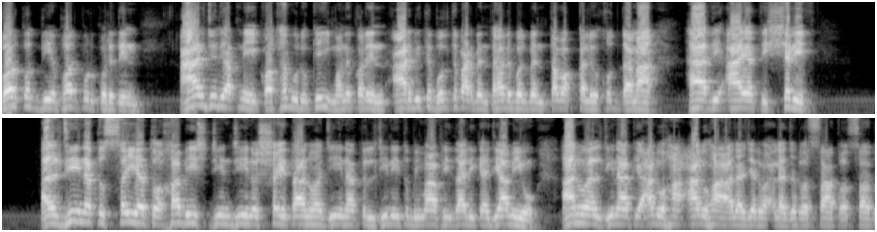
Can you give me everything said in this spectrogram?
বরকত দিয়ে ভরপুর করে দিন। আর যদি আপনি এই কথাগুলোকেই মনে করেন, আরবিতে বলতে পারবেন, তাহলে বলবেন, তাওয়াক্কালু খুদ্দামা হাদি আয়াতি শরীফ। আল জিনাতু সাইয়াতু খাবিশ জিন জিন শাইতান ওয়া জিনাতুল জিনিতু বিমা ফি যালিকা জামিউ। আনু আল জিনাতি আলুহা আলুহা আলা জারু আলা জারু সাত ওয়া সাত,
